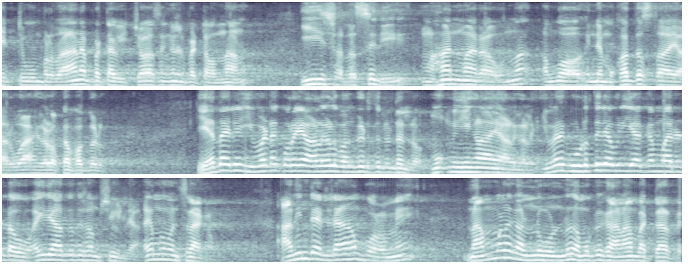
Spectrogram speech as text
ഏറ്റവും പ്രധാനപ്പെട്ട വിശ്വാസങ്ങളിൽപ്പെട്ട ഒന്നാണ്. ഈ സദസ്സിൽ മഹാന്മാരാവുന്ന അള്ളാഹുവിന്റെ മുഖദ്ദസ്ഥായ അർവാഹികളൊക്കെ പങ്കെടുക്കും ഏതായാലും ഇവിടെ കുറേ ആളുകൾ പങ്കെടുത്തിട്ടുണ്ടല്ലോ മുഗ്മിനീങ്ങളായ ആളുകൾ. ഇവരെ കൂടുതൽ ഔലിയാക്കന്മാരുണ്ടാവും അതിൽ യാതൊരു സംശയമില്ല അത് നമ്മൾ മനസ്സിലാക്കണം. അതിന്റെ എല്ലാം പുറമെ നമ്മളെ കണ്ണുകൊണ്ട് നമുക്ക് കാണാൻ പറ്റാത്ത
